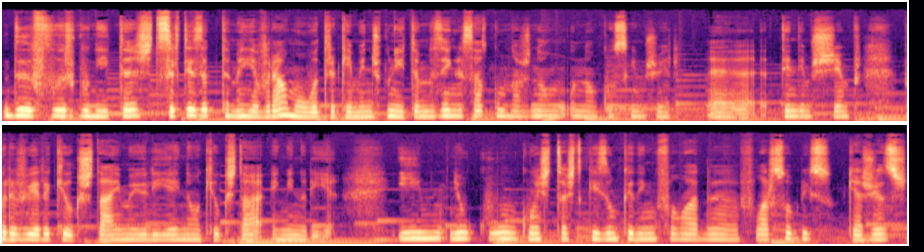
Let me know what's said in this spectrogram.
de flores bonitas, de certeza que também haverá uma ou outra que é menos bonita, mas é engraçado como nós não, não conseguimos ver. Uh, tendemos sempre para ver aquilo que está em maioria e não aquilo que está em minoria. E eu com, com este texto quis um bocadinho falar, uh, falar sobre isso, que às vezes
